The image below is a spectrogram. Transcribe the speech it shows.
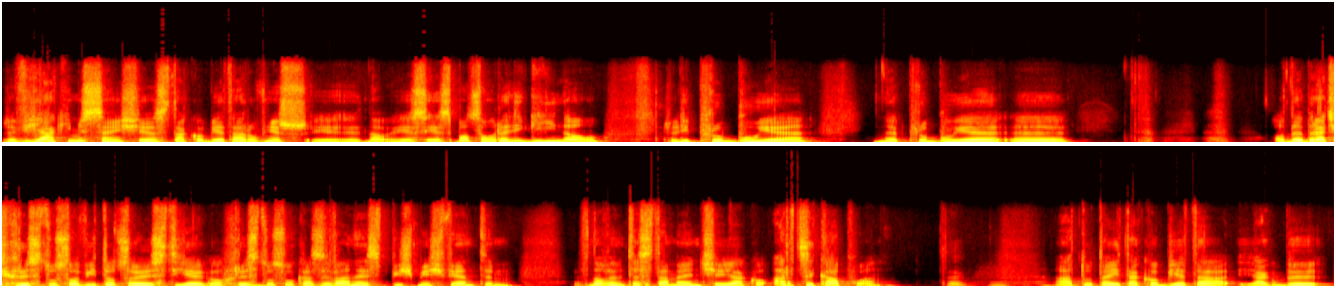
że w jakimś sensie jest ta kobieta również y, no, jest, jest mocą religijną, czyli próbuje, próbuje y, odebrać Chrystusowi to, co jest Jego. Chrystus ukazywany jest w Piśmie Świętym w Nowym Testamencie jako arcykapłan. Tak. A tutaj ta kobieta, jakby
